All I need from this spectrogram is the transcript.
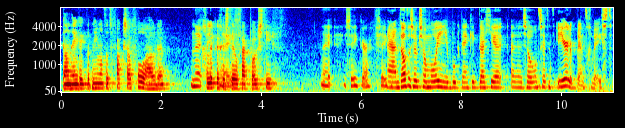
dan denk ik dat niemand het vak zou volhouden. Nee, gelukkig nee. is het heel vaak positief. Nee, zeker. zeker. Ja, en dat is ook zo mooi in je boek, denk ik, dat je uh, zo ontzettend eerlijk bent geweest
